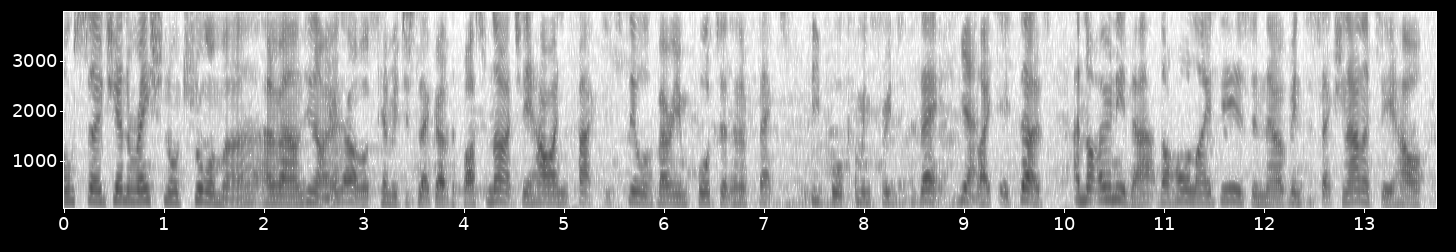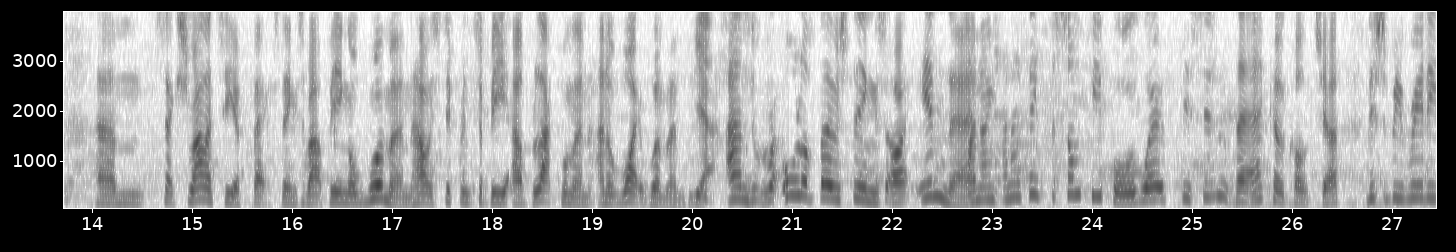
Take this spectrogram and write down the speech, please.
Also generational trauma around, you know, Yes. oh, well, can we just let go of the past? No, actually, how in fact it's still very important and affects people coming through to today. Yes. Like it does. And not only that, the whole ideas in there of intersectionality, how um, sexuality affects things, about being a woman, how it's different to be a black woman and a white woman. Yes. And r- all of those things are in there. And I- and I think for some people, where if this isn't their echo culture, this would be really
